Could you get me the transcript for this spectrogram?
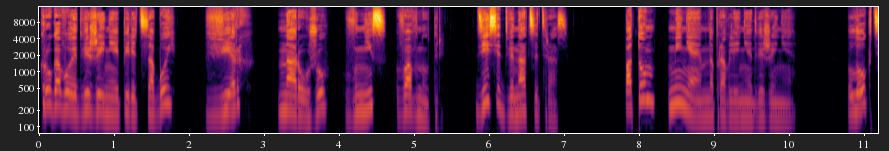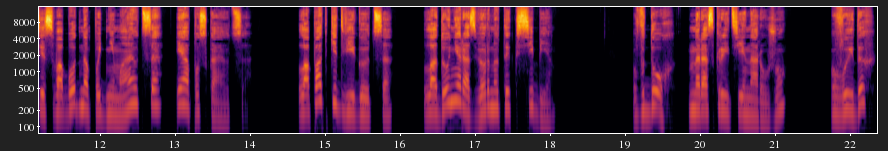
Круговое движение перед собой — вверх, наружу, вниз, вовнутрь. 10-12 раз. Потом меняем направление движения. Локти свободно поднимаются и опускаются. Лопатки двигаются, ладони развернуты к себе. Вдох на раскрытии наружу, выдох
